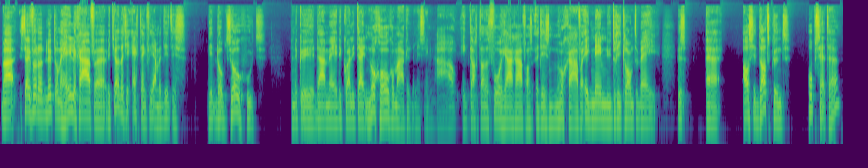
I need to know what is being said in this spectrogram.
Maar stel je voor dat het lukt om een hele gave, weet je wel, dat je echt denkt van, ja, maar dit is, dit loopt zo goed. En dan kun je daarmee de kwaliteit nog hoger maken. De mensen denken, nou, ik dacht dat het vorig jaar gaaf was. Het is nog gaver. Ik neem nu drie klanten mee. Dus eh, als je dat kunt opzetten,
